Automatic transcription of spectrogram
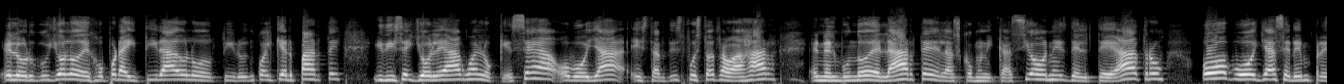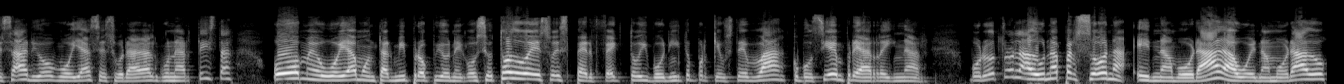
el orgullo lo dejó por ahí tirado, lo tiró en cualquier parte y dice yo le hago a lo que sea o voy a estar dispuesto a trabajar en el mundo del arte, de las comunicaciones, del teatro o voy a ser empresario, voy a asesorar a algún artista o me voy a montar mi propio negocio. Todo eso es perfecto y bonito porque usted va, como siempre, a reinar. Por otro lado, una persona enamorada o enamorado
